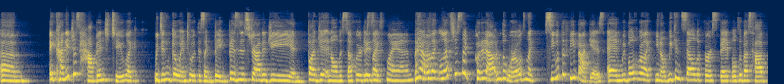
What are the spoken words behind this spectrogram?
Um, it kind of just happened too. Like we didn't go into it with this like big business strategy and budget and all this stuff. We were just Business like, plan. yeah, we're like, let's just like put it out into the world and like see what the feedback is. And we both were like, you know, we can sell the first bit. Both of us have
